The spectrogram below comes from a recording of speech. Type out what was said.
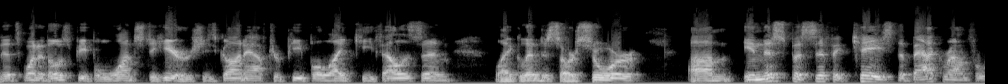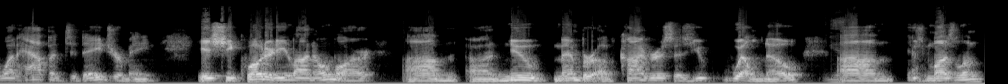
that's one of those people wants to hear. She's gone after people like Keith Ellison, like Linda Sarsour. Um, in this specific case, the background for what happened today, Jermaine, is she quoted Ilhan Omar um, a new member of Congress, as you well know, yeah. um, who's Muslim.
